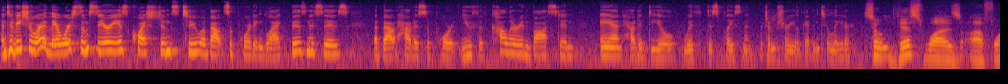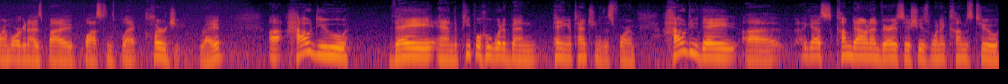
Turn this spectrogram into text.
And to be sure, there were some serious questions too about supporting black businesses, about how to support youth of color in Boston, and how to deal with displacement, which I'm sure you'll get into later. So, this was a forum organized by Boston's black clergy, right? Uh, how do they and the people who would have been paying attention to this forum, how do they, uh, I guess, come down on various issues when it comes to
